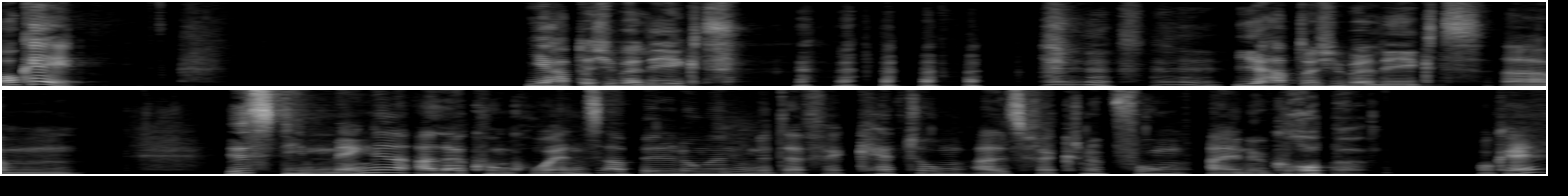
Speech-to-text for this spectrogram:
Okay. Ihr habt euch überlegt, ihr habt euch überlegt, ähm, ist die Menge aller Konkurrenzabbildungen mit der Verkettung als Verknüpfung eine Gruppe? Okay?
